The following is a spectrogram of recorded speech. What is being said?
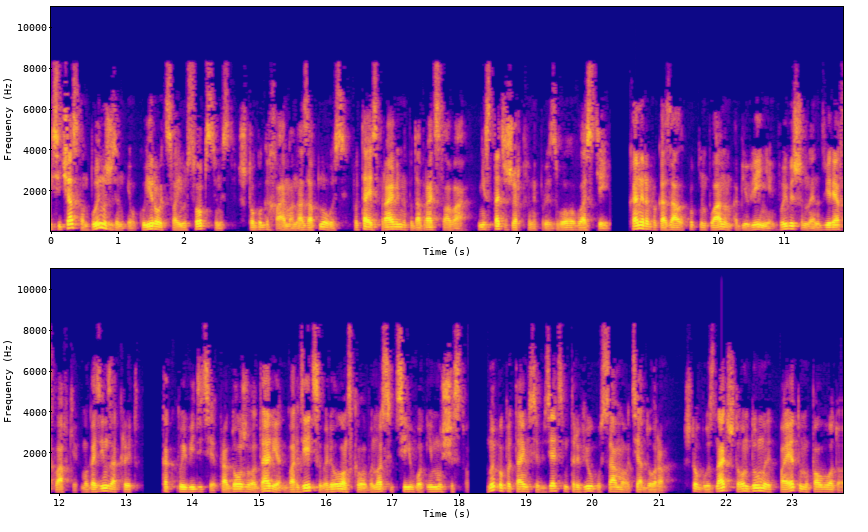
И сейчас он вынужден эвакуировать свою собственность, что благохаем она запнулась, пытаясь правильно подобрать слова, не стать жертвами произвола властей. Камера показала крупным планом объявление, вывешенное на дверях лавки. Магазин закрыт. Как вы видите, продолжила Дарья, гвардейцы Вавилонского выносят все его имущество. Мы попытаемся взять интервью у самого Теодора, чтобы узнать, что он думает по этому поводу.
